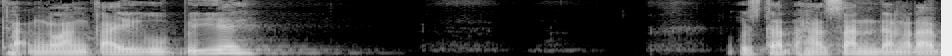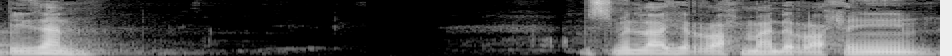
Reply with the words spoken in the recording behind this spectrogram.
gak ngelangkai ku piye? Ustadz Hasan dan Rabisan Bismillahirrahmanirrahim.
